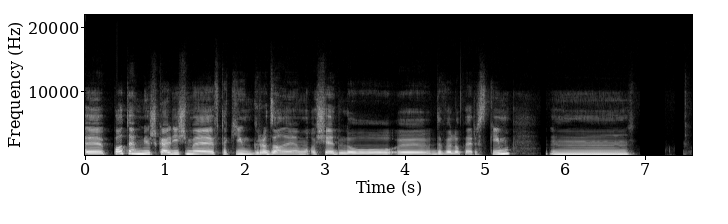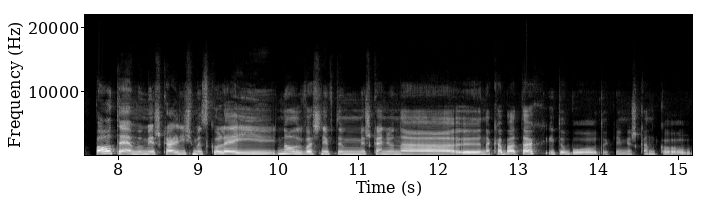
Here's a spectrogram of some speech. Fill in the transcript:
Y, Potem mieszkaliśmy w takim grodzonym osiedlu y, deweloperskim. Potem mieszkaliśmy z kolei, no właśnie w tym mieszkaniu na, y, na Kabatach i to było takie mieszkanko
